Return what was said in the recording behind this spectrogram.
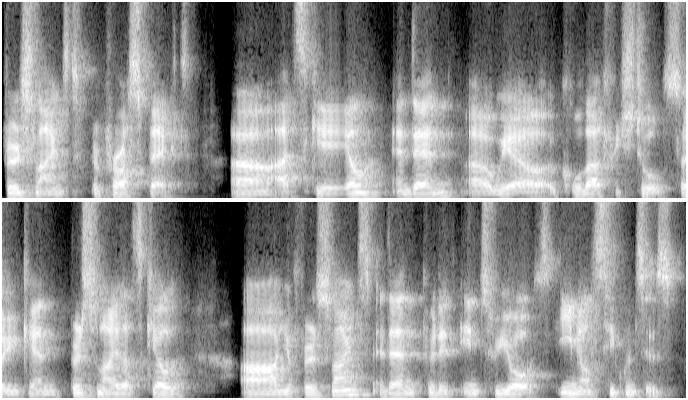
first lines per prospect. Uh, at scale, and then we are a cold outreach tool, so you can personalize at scale uh, your first lines and then put it into your email sequences.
